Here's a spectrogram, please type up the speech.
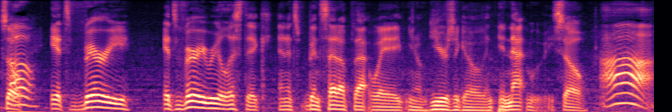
so Oh. it's very it's very realistic and it's been set up that way you know years ago in, in that movie so. Ah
